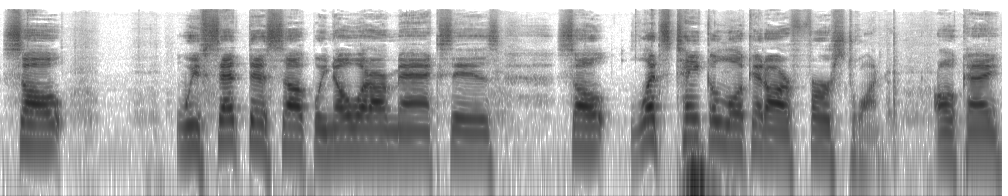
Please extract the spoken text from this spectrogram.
so we've set this up. We know what our max is. So let's take a look at our first one. Okay,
